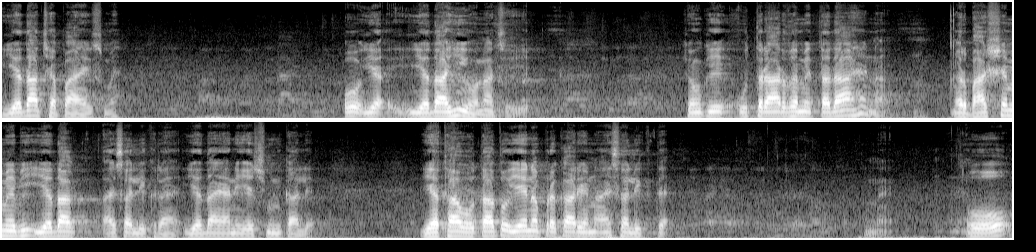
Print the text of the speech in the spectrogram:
यदा छपा है इसमें। वो यदा ही होना चाहिए। क्योंकि उत्तरार्ध में तदा है ना। और भाष्य में भी यदा ऐसा लिख रहा है। यदा यानी यशमिन काले। यथा होता तो ये न प्रकार ऐसा लिखते। नहीं। वो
